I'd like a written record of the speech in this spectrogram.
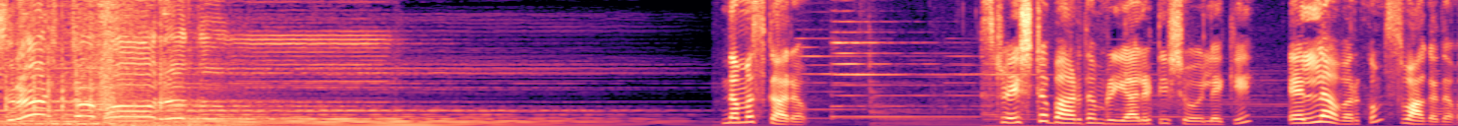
ശ്രേഷ്ഠ ഭാരതം. നമസ്കാരം. ശ്രേഷ്ഠ ഭാരതം റിയാലിറ്റി ഷോയിലേക്ക് എല്ലാവർക്കും സ്വാഗതം.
